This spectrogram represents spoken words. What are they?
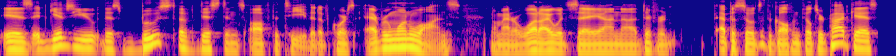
is it gives you this boost of distance off the tee that, of course, everyone wants, no matter what I would say on uh, different episodes of the Golf Unfiltered podcast.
